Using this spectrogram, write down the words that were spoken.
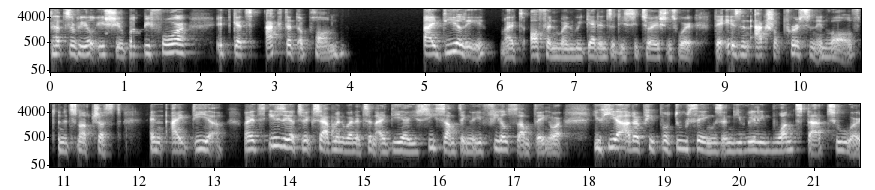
That's a real issue. But before it gets acted upon, ideally, right, often when we get into these situations where there is an actual person involved and it's not just an idea. Right? It's easier to examine when it's an idea. You see something or you feel something or you hear other people do things and you really want that too. Or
